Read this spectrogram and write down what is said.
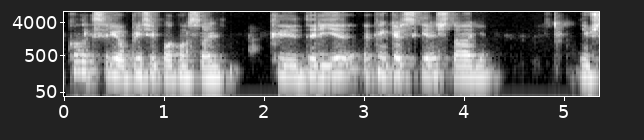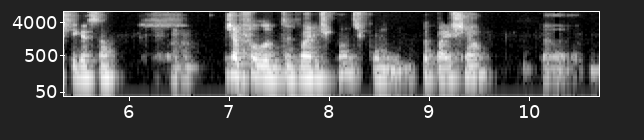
qual é que seria o principal conselho que daria a quem quer seguir esta área de investigação? Uhum. Já falou de vários pontos, como a paixão, uh,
